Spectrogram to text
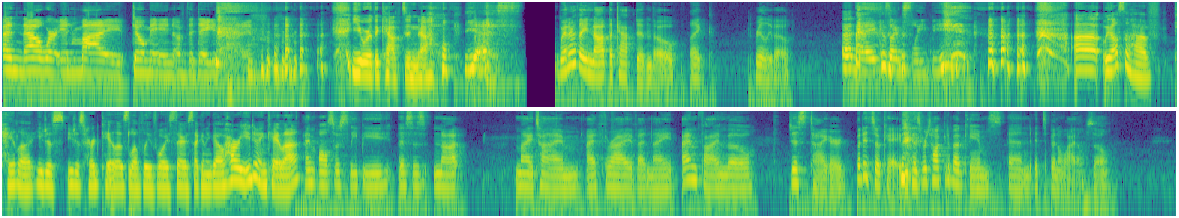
And now we're in my domain of the daytime. you are the captain now. yes. When are they not the captain though? Like, really though. At night because I'm sleepy. uh, we also have Kayla. You just you just heard Kayla's lovely voice there a second ago. How are you doing, Kayla? I'm also sleepy. This is not my time. I thrive at night. I'm fine though. Just tired, but it's okay because we're talking about games and it's been a while, so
